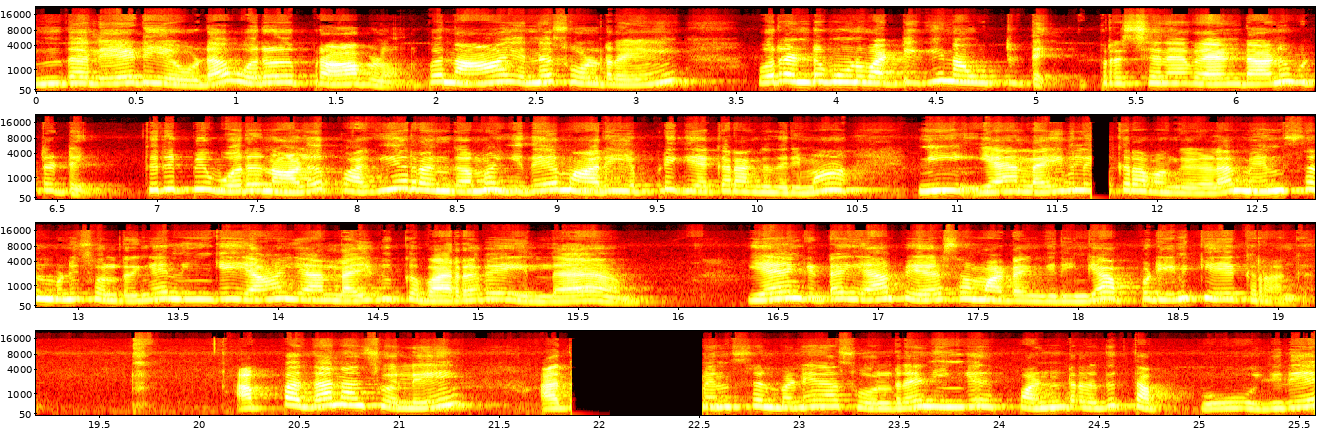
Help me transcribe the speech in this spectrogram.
இந்த லேடியோட ஒரு ப்ராப்ளம் இப்போ நான் என்ன சொல்கிறேன் ஒரு ரெண்டு மூணு வாட்டிக்கு நான் விட்டுட்டேன். பிரச்சனை வேண்டான்னு விட்டுட்டேன். திருப்பி ஒரு நாள் பகிரங்கமாக இதே மாதிரி எப்படி கேட்குறாங்க தெரியுமா? நீ என் லைவில் இருக்கிறவங்களை மென்ஷன் பண்ணி சொல்கிறீங்க நீங்கள் ஏன் என் லைவுக்கு வரவே இல்லை? என்கிட்ட ஏன் பேச மாட்டேங்கிறீங்க? அப்படின்னு கேட்குறாங்க அப்போ தான் நான் சொல்லி அது மென்ஷன் பண்ணி நான் சொல்கிறேன் நீங்கள் பண்ணுறது தப்பு. இதே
